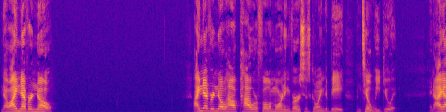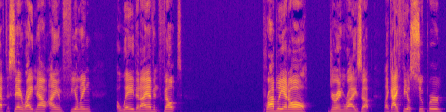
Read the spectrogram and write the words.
Now, I never know. I never know how powerful a morning verse is going to be until we do it. And I have to say, right now, I am feeling a way that I haven't felt probably at all during Rise Up. Like I feel super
